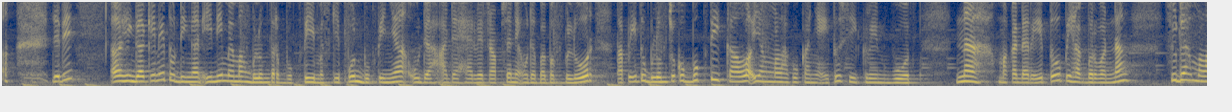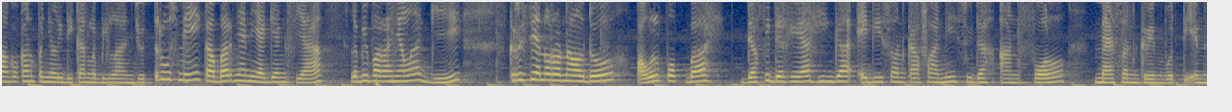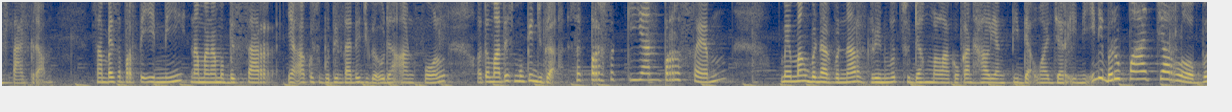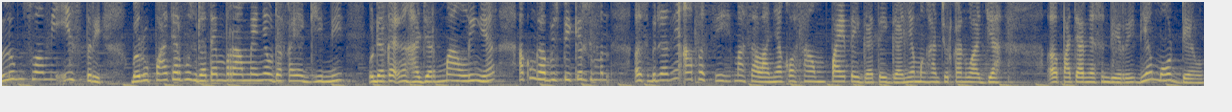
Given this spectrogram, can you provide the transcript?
Jadi uh, hingga kini tudingan ini memang belum terbukti meskipun buktinya udah ada Harriet Robson yang udah babak belur, tapi itu belum cukup bukti kalau yang melakukannya itu si Greenwood. Nah, maka dari itu pihak berwenang sudah melakukan penyelidikan lebih lanjut. Terus nih kabarnya nih ya gengs ya lebih parahnya lagi, Cristiano Ronaldo, Paul Pogba, David De Gea hingga Edison Cavani sudah unfollow Mason Greenwood di Instagram. sampai seperti ini nama-nama besar yang aku sebutin tadi juga udah unfold otomatis mungkin juga sepersekian persen memang benar-benar Greenwood sudah melakukan hal yang tidak wajar ini. Ini baru pacar loh, belum suami istri. Baru pacar pun sudah temperamennya udah kayak gini, udah kayak ngehajar maling ya. Aku nggak habis pikir uh, sebenarnya apa sih masalahnya kok sampai tega-teganya menghancurkan wajah uh, pacarnya sendiri. Dia model.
